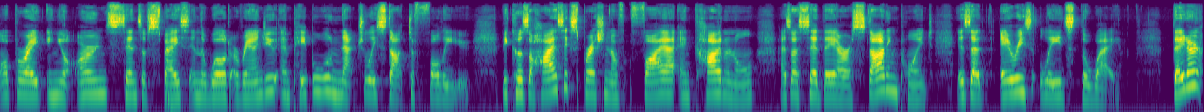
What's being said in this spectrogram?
operate in your own sense of space in the world around you, and people will naturally start to follow you. Because the highest expression of fire and cardinal, as I said, they are a starting point, is that Aries leads the way. They don't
